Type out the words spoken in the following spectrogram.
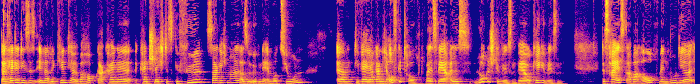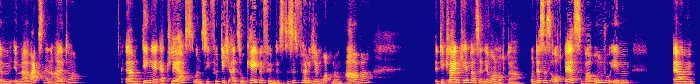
Dann hätte dieses innere Kind ja überhaupt gar keine, kein schlechtes Gefühl, sage ich mal, also irgendeine Emotion, ähm, die wäre ja gar nicht aufgetaucht, weil es wäre alles logisch gewesen, wäre okay gewesen. Das heißt aber auch, wenn du dir im, im Erwachsenenalter ähm, Dinge erklärst und sie für dich als okay befindest, das ist völlig in Ordnung. Aber die kleinen Kinder sind immer noch da. Und das ist auch das, warum du eben ähm,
